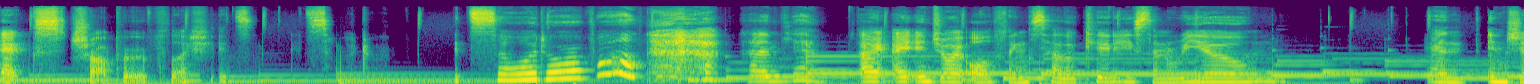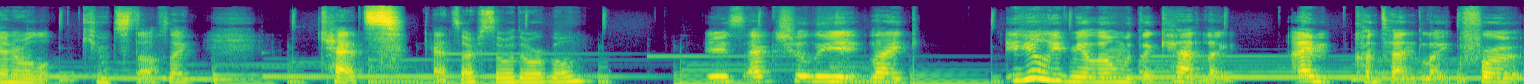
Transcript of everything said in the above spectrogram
X Chopper plush. It's it's so adorable. It's so adorable. and yeah, I I enjoy all things Hello Kitty, Sanrio, and in general cute stuff like cats. Cats are so adorable. There's actually like if you leave me alone with the cat, like I'm content like for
